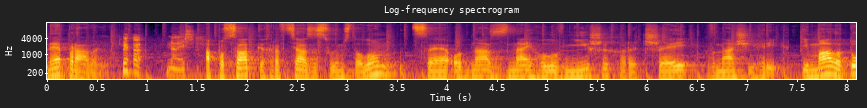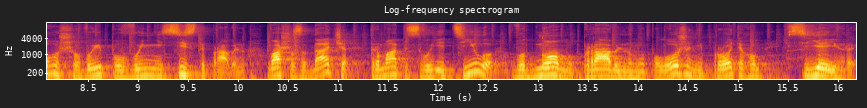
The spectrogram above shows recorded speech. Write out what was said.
неправильно. nice. А посадка гравця за своїм столом це одна з найголовніших речей в нашій грі. І мало того, що ви повинні сісти правильно. Ваша задача тримати своє тіло в одному правильному положенні протягом всієї гри.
